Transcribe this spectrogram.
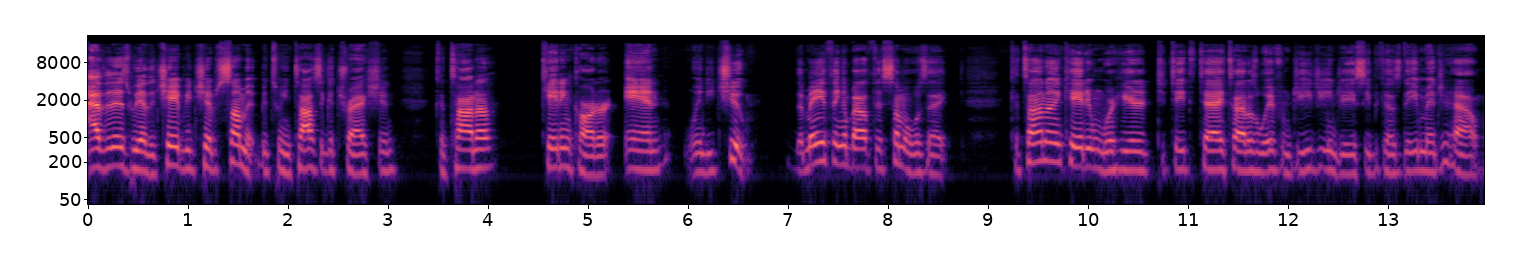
After this, we have the championship summit between Toxic Attraction, Katana, Kayden Carter, and Wendy Choo. The main thing about this summit was that Katana and Kayden were here to take the tag titles away from Gigi and Jacy because they mentioned how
